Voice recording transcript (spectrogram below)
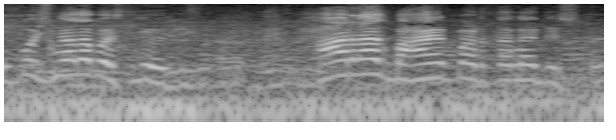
उपोषणाला बसली होती. हा राग बाहेर पडताना दिसतोय.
